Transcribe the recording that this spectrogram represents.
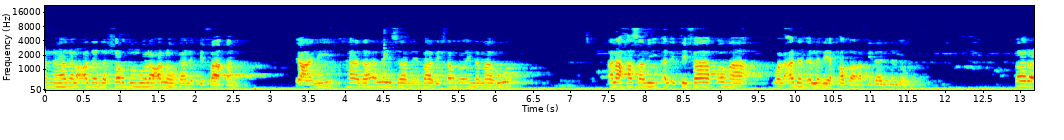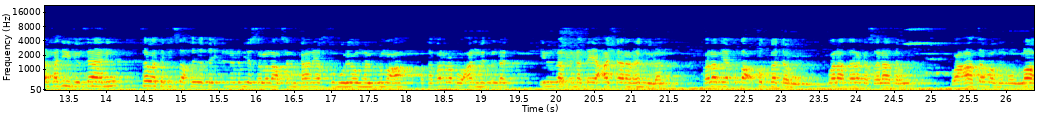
ana hada alcadada shardu walacalahu kana itifaaqan yani hada laysa min baabi shard wainama huwa calى xasabi alاtifaaq wma wاlcadad aladi xadara fi dalika اlyowm qala alxadiidu thaani habata fi صaxiixi ana nabiya sala اlه alay slam kana yaktubu ywma اljumca fatafaraquu canhu ila اtnatay cashara rajula falam yaqطc khudbatahu walaa taraka salaatahu wacaatabahum اllah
